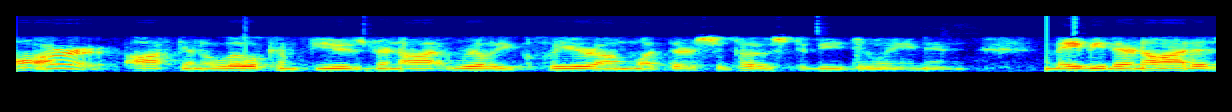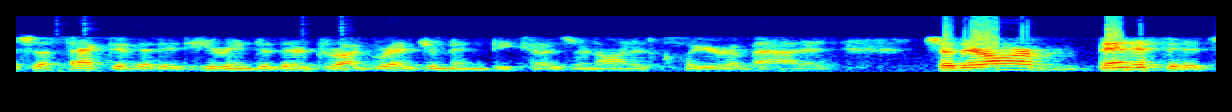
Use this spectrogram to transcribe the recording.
are often a little confused or not really clear on what they're supposed to be doing and maybe they're not as effective at adhering to their drug regimen because they're not as clear about it. So there are benefits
